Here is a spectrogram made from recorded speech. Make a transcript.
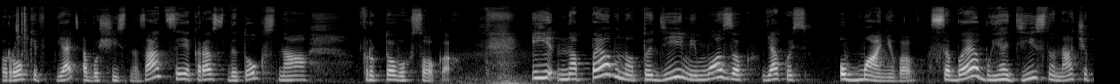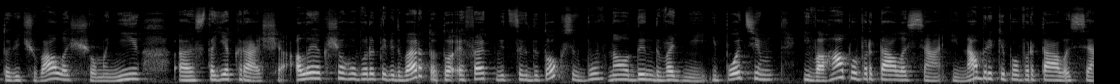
років 5 або 6 назад. Це якраз детокс на фруктових соках. І напевно тоді мій мозок якось обманював себе, бо я дійсно, начебто, відчувала, що мені е, стає краще. Але якщо говорити відверто, то ефект від цих детоксів був на один-два дні. І потім і вага поверталася, і набріки поверталися.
